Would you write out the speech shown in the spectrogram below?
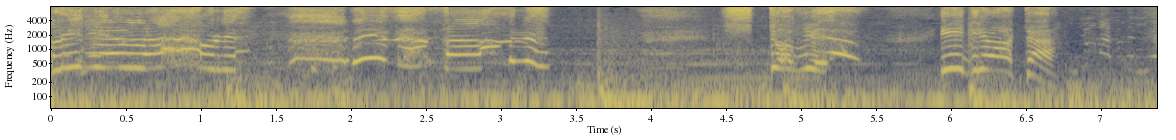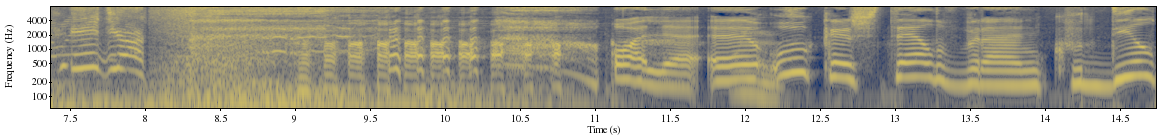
Leave me alone. Leave me alone. Estúpida. Idiota. Idiota. Olha, Hum. o Castelo Branco deu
